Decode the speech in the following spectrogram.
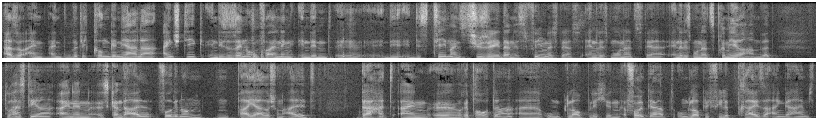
Also ein, ein wirklich kongenialer Einstieg in diese Sendung und vor allen Dingen in, den, äh, in, die, in das Thema, ins Sujet deines Filmes, der Ende des Monats, der Ende des Monats Premiere haben wird. Du hast dir einen Skandal vorgenommen, ein paar Jahre schon alt, da hat ein äh, Reporter äh, unglaublichen Erfolg gehabt, unglaublich viele Preise eingeheimst,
